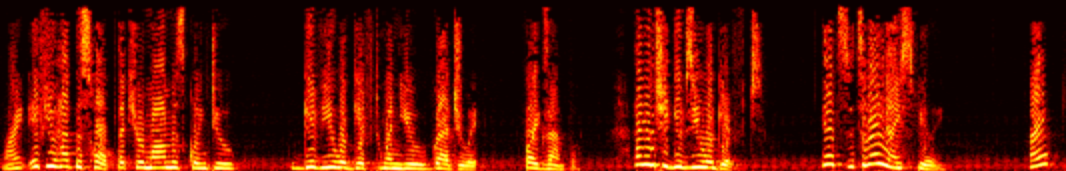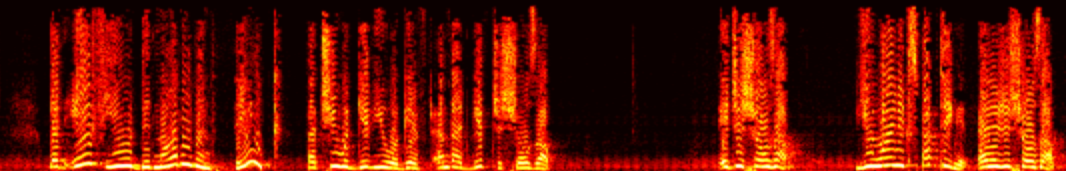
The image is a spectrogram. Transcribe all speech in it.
right? If you had this hope that your mom is going to give you a gift when you graduate, for example, and then she gives you a gift. It's, it's a very nice feeling, right? But if you did not even think that she would give you a gift and that gift just shows up, it just shows up. You weren't expecting it and it just shows up.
